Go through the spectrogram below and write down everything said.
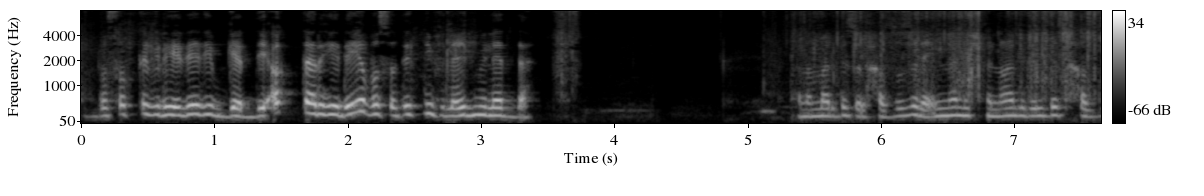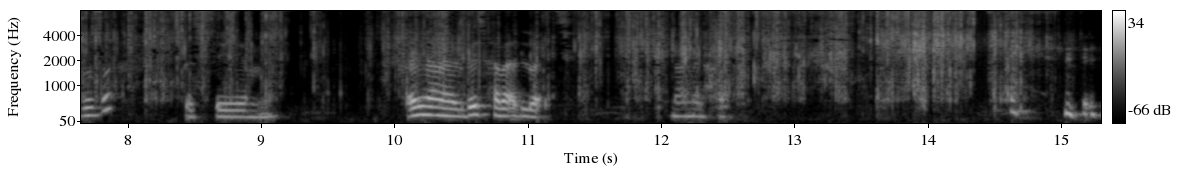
اتبسطت بالهدية دي بجد. دي أكتر هدية بسطتني في العيد ميلاد ده. أنا ما ألبس الحظاظة لأن أنا مش من النوع اللي بيلبس حظاظة بس ارجع البسها بقى دلوقتي. نعمل حظ.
